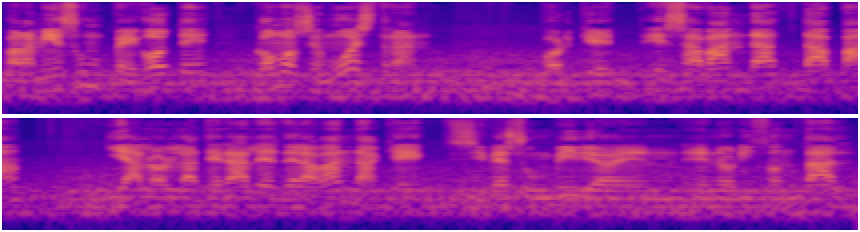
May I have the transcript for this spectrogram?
para mí es un pegote cómo se muestran. Porque esa banda tapa y a los laterales de la banda, que si ves un vídeo en, horizontal,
